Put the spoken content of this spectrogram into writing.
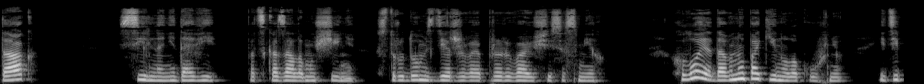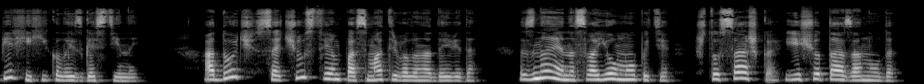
«Так?» «Сильно не дави», — подсказала мужчине, с трудом сдерживая прорывающийся смех. Хлоя давно покинула кухню и теперь хихикала из гостиной. А дочь с сочувствием посматривала на Дэвида, зная на своем опыте, что Сашка еще та зануда.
